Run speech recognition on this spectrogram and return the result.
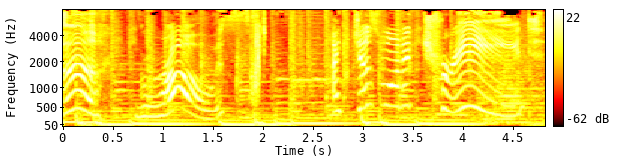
Ugh. Gross. I just want a treat.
